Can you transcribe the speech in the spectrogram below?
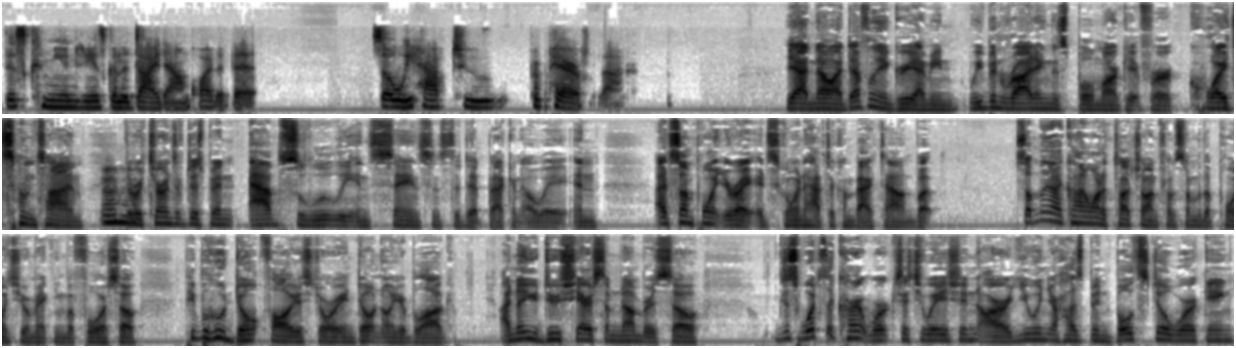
this community is going to die down quite a bit. So we have to prepare for that. Yeah, no, I definitely agree. I mean, we've been riding this bull market for quite some time. Mm-hmm. The returns have just been absolutely insane since the dip back in 08. And at some point, you're right, it's going to have to come back down. But something I kind of want to touch on from some of the points you were making before. So, people who don't follow your story and don't know your blog, I know you do share some numbers. So, just what's the current work situation? Are you and your husband both still working?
